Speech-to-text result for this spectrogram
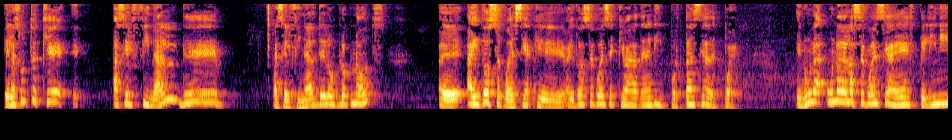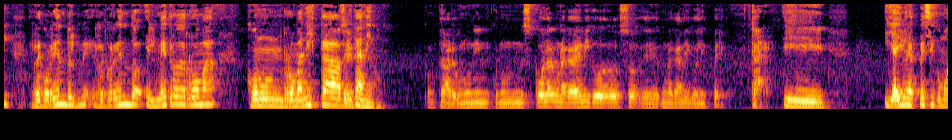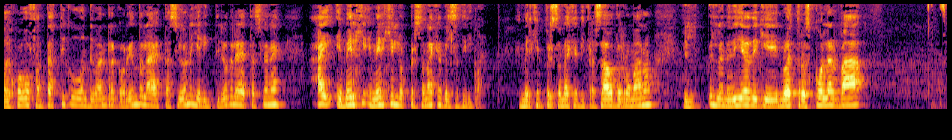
el asunto es que eh, hacia el final de hacia el final de los block notes eh, hay dos secuencias que hay dos secuencias que van a tener importancia después. En una una de las secuencias es Fellini recorriendo el recorriendo el metro de Roma con un romanista Sí. británico. Claro, con un, con un scholar, un académico, eh, un académico del imperio. Claro. Y, y hay una especie como de juego fantástico donde van recorriendo las estaciones y al interior de las estaciones hay emerge, emergen los personajes del satiricón. Emergen personajes disfrazados de romanos en, en la medida de que nuestro scholar va,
